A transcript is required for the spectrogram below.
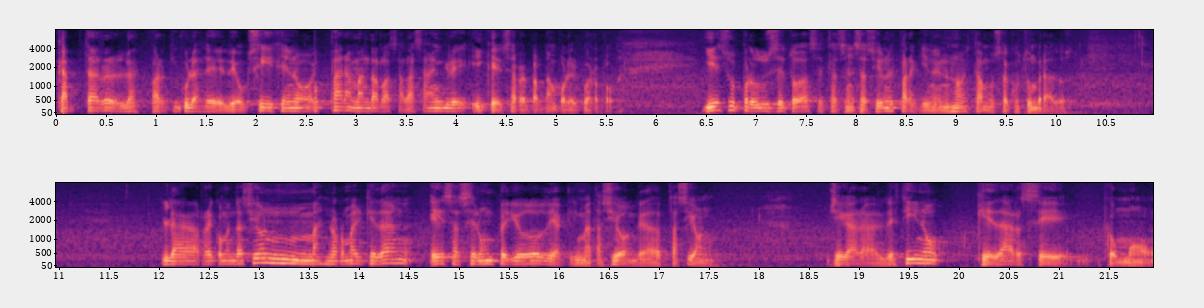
captar las partículas de, oxígeno para mandarlas a la sangre y que se repartan por el cuerpo. Y eso produce todas estas sensaciones para quienes no estamos acostumbrados. La recomendación más normal que dan es hacer un periodo de aclimatación, de adaptación. Llegar al destino, quedarse como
